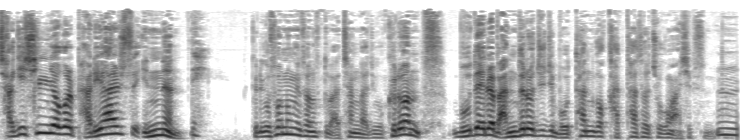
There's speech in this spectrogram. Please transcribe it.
자기 실력을 발휘할 수 있는 네. 그리고 손흥민 선수도 마찬가지고 그런 무대를 만들어주지 못한 것 같아서 조금 아쉽습니다. 음,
